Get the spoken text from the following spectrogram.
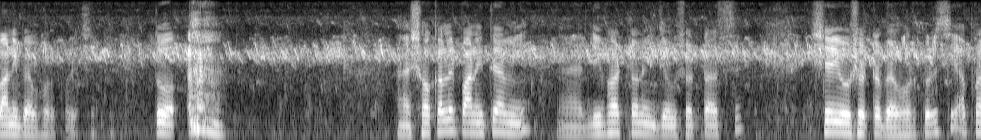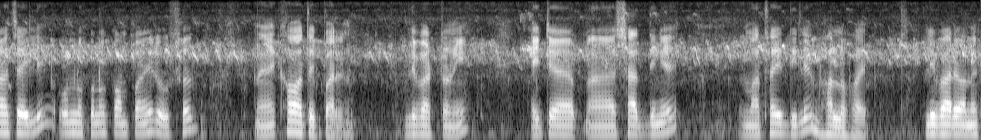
পানি ব্যবহার করেছি। তো সকালের পানিতে আমি লিভার টনিক যে ঔষধটা আছে সেই ঔষধটা ব্যবহার করেছি। আপনারা চাইলে অন্য কোনো কোম্পানির আহ, খাওয়াতে পারেন। লিভার টনিক এটা সাত দিনে মাথায় দিলে ভালো হয়। লিভারে অনেক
